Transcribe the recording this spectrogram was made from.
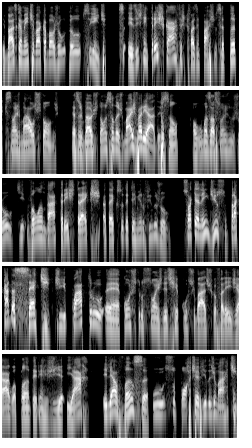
E basicamente vai acabar o jogo pelo seguinte: existem três cartas que fazem parte do setup, que são as milestones. Essas milestones são das mais variadas, são algumas ações no jogo que vão andar três tracks até que isso determine o fim do jogo. Só que além disso, para cada set de quatro é, construções desses recursos básicos que eu falei, de água, planta, energia e ar, ele avança o suporte à vida de Marte.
